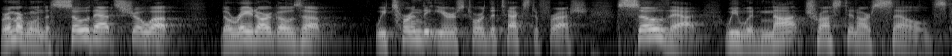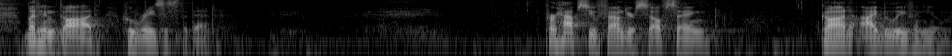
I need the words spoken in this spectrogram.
remember when the so that's show up, the radar goes up, we turn the ears toward the text afresh so that we would not trust in ourselves, but in God who raises the dead. Perhaps you found yourself saying, God, I believe in you.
